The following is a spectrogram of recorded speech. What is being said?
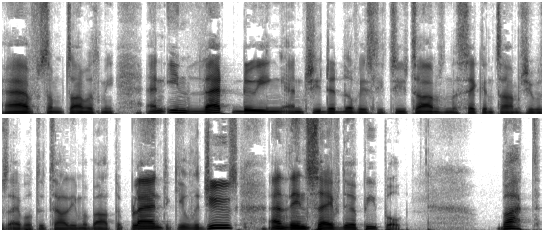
have some time with me. And in that doing, and she did obviously two times, and the second time she was able to tell him about the plan to kill the Jews and then save their people. But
